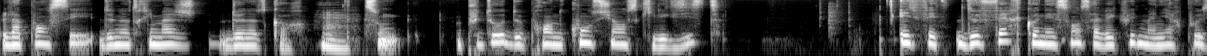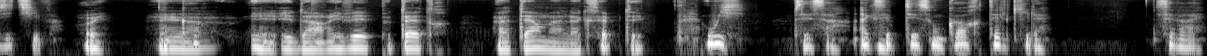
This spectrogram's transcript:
la pensée de notre image de notre corps. Sont plutôt de prendre conscience qu'il existe et de fait- de faire connaissance avec lui de manière positive. Et, D'accord. euh, et- et d'arriver peut-être à terme à l'accepter. Oui, c'est ça. Accepter son corps tel qu'il est. C'est vrai.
